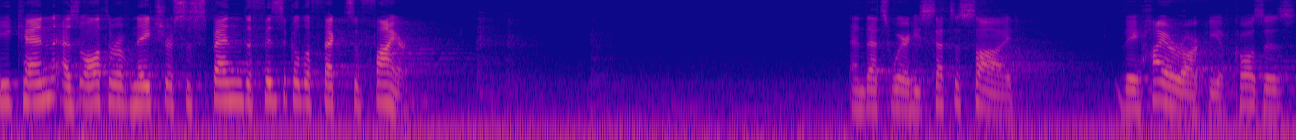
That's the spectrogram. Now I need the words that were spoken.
He can, as author of nature, suspend the physical effects of fire. And that's where he sets aside the hierarchy of causes,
